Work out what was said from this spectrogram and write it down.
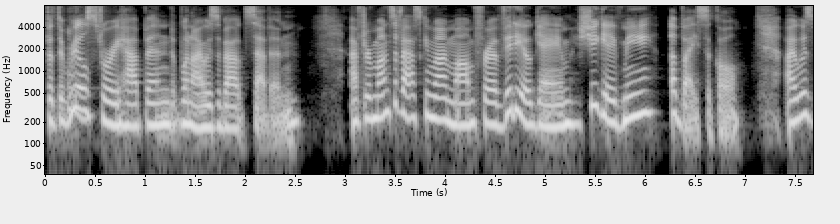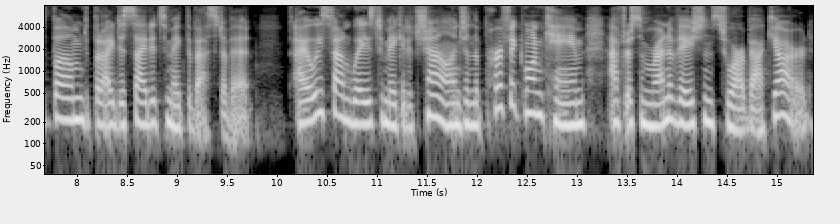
But the real hmm. story happened when I was about seven. After months of asking my mom for a video game, she gave me a bicycle. I was bummed, but I decided to make the best of it. I always found ways to make it a challenge, and the perfect one came after some renovations to our backyard.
